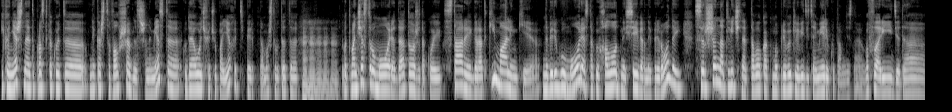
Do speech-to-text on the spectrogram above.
И, конечно, это просто какое-то, мне кажется, волшебное совершенно место, куда я очень хочу поехать теперь, потому что вот это... Вот Манчестер у моря, да, тоже такой старые городки маленькие, на берегу моря, с такой холодной северной природой, совершенно отличной от того, как мы привыкли видеть Америку, там, не знаю, во Флориде, да,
